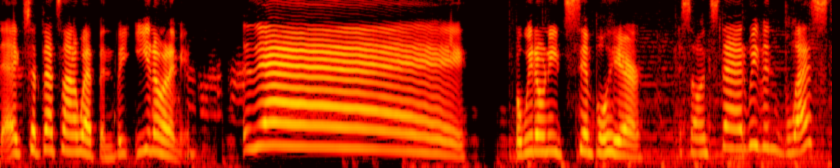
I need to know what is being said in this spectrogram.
Except that's not a weapon, but you know what I mean. Yay! But we don't need simple here. So instead, we've been blessed,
